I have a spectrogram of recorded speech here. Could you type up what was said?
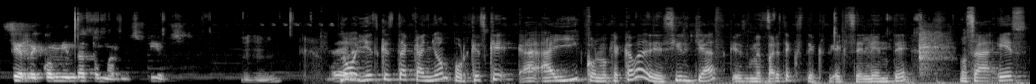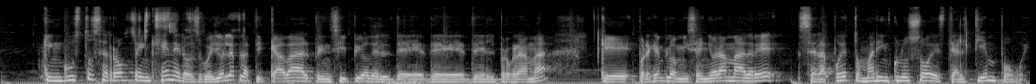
se recomienda tomarlos fríos. No, y es que está cañón, porque es que ahí, con lo que acaba de decir Jazz, que me parece ex- ex- excelente, o sea, es que en gusto se rompen géneros, güey. Yo le platicaba al principio del, de- de- del programa que, por ejemplo, mi señora madre se la puede tomar incluso este, al tiempo, güey.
